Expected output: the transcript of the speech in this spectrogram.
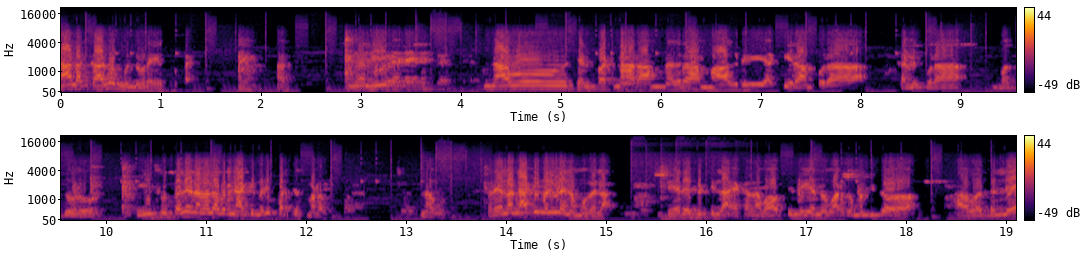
ನಾಲ್ಕು ಕಾಲು ಮುನ್ನೂರ ಐವತ್ತು ರೂಪಾಯಿ? ನಾವು ಚನ್ನಪಟ್ಟಣ ರಾಮನಗರ ಮಾಗಡಿ ಅಕ್ಕಿರಾಂಪುರ ಕಣ್ಣಪುರ ಮದ್ದೂರು ಈ ಸುತ್ತಲೇ ನಾವೆಲ್ಲ ಬರೀ ನಾಟಿ ಮರಿ ಪರ್ಚೇಸ್ ಮಾಡೋದು. ನಾವು. ಎಲ್ಲ ನಾಟಿ ಮರಿಗಳೇ ನಮ್ಮವೆಲ್ಲ ಬೇರೆ ಬಿಟ್ಟಿಲ್ಲ, ಯಾಕಂದ್ರೆ ನಾವು ಅವತ್ತಿಂದ ಏನು ಮಾಡ್ಕೊಂಡ್ ಬಂದಿದ್ದೋ ಅವತ್ತಲ್ಲೇ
